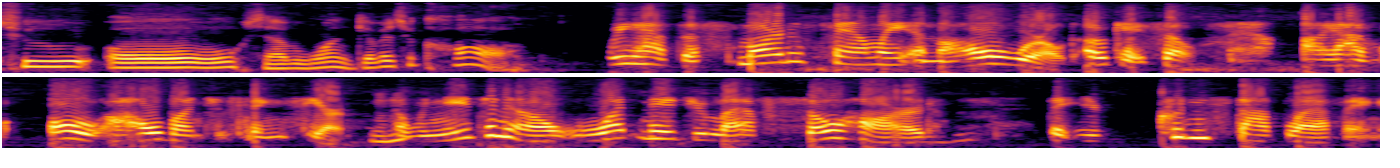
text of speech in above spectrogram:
two oh seven one. Give us a call. We have the smartest family in the whole world. Okay, so I have oh a whole bunch of things here. So mm-hmm. we need to know what made you laugh so hard mm-hmm. that you couldn't stop laughing.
